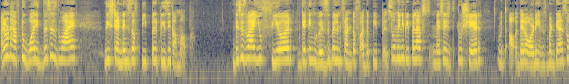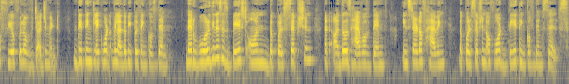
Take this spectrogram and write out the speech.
I don't have to worry. This is why these tendencies of people pleasing come up. This is why you fear getting visible in front of other people. So many people have message to share with uh, their audience, but they are so fearful of judgment. They think like, what will other people think of them? Their worthiness is based on the perception that others have of them instead of having the perception of what they think of themselves.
